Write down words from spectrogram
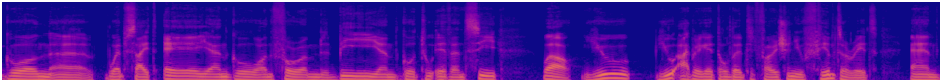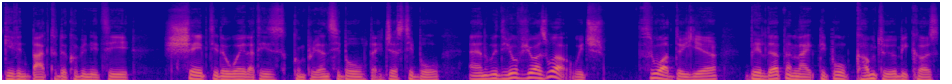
go on uh, website A and go on forum B and go to event C. Well, you you aggregate all that information, you filter it, and give it back to the community, shaped in a way that is comprehensible, digestible, and with your view as well, which throughout the year build up and like people come to you because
